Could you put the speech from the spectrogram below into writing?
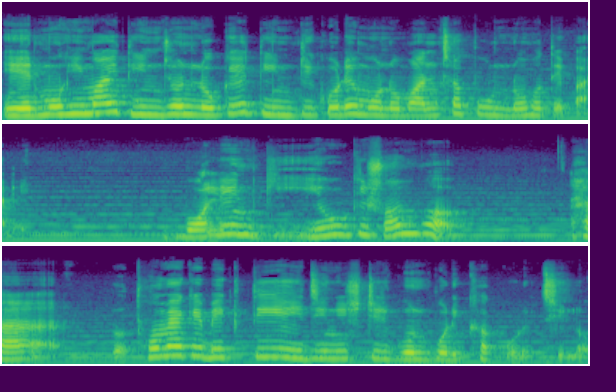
এর মহিমায় তিনজন লোকে তিনটি করে মনোবাঞ্ছা পূর্ণ হতে পারে। বলেন কি, এও কি সম্ভব? হ্যাঁ প্রথম এক ব্যক্তি এই জিনিসটির গুণ পরীক্ষা করেছিল।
